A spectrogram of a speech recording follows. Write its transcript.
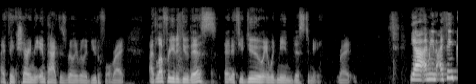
I think sharing the impact is really, really beautiful, right? I'd love for you to do this. And if you do, it would mean this to me, right? Yeah, I mean, I think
